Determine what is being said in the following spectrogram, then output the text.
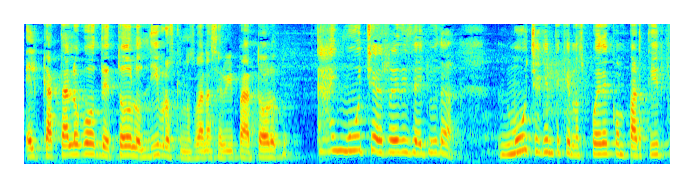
el catálogo de todos los libros que nos van a servir para todo. Hay muchas redes de ayuda, mucha gente que nos puede compartir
